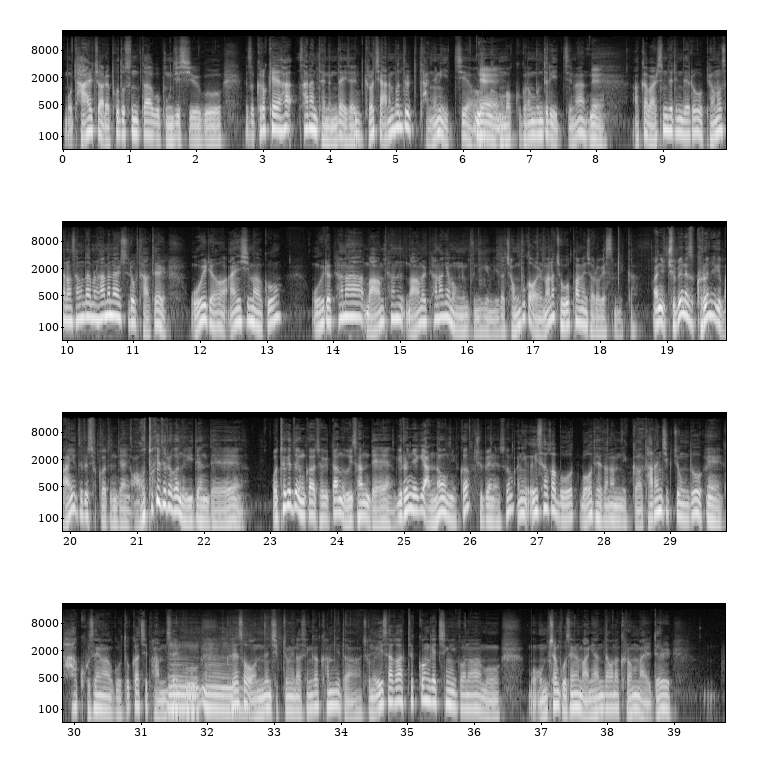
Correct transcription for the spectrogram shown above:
뭐 다 할 줄 알아요. 포도 순 따고 봉지 씌우고 그래서 그렇게 하, 사면 되는데 이제 그렇지 않은 분들도 당연히 있지요. 음. 네. 겁먹고 그런 분들이 있지만 네. 아까 말씀드린 대로 변호사랑 상담을 하면 할수록 다들 오히려 안심하고 오히려 편하 마음 편 마음을 편하게 먹는 분위기입니다. 정부가 얼마나 조급하면 저러겠습니까? 아니 주변에서 그런 얘기 많이 들으실 것 같은데 아니, 어떻게 들어간 의대인데 어떻게 된가 저기 딴 의사인데 이런 얘기 안 나옵니까 주변에서? 아니 의사가 뭐뭐 대단합니까? 다른 직종도 네. 다 고생하고 똑같이 밤새고 음, 음. 그래서 얻는 직종이라 생각합니다. 저는 의사가 특권 계층이거나 뭐, 뭐 엄청 고생을 많이 한다거나 그런 말들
